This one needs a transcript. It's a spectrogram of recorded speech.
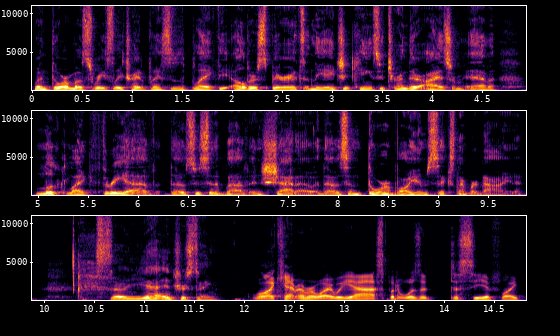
When Thor most recently traded places with Blake, the Elder Spirits and the ancient kings who turned their eyes from him looked like three of those who sit above in shadow. And that was in Thor Volume 6, Number 9. So, yeah, interesting. Well, I can't remember why we asked, but it was it to see if like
